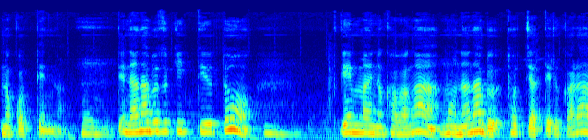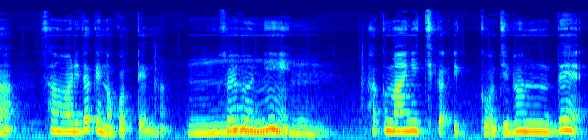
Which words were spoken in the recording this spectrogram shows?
残ってんのうん。で七分好きっていうとうん。玄米の皮がもう7分取っちゃってるから3割だけ残ってんのうん。そういう風にうん。白米に近いこう自分で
